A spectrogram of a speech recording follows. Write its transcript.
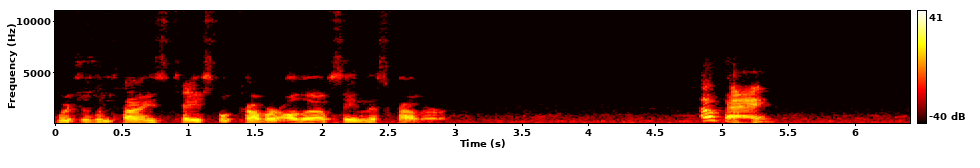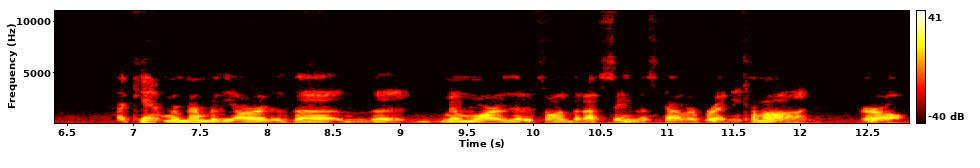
which is a nice, tasteful cover. Although I've seen this cover, Okay. I can't remember the art, the the memoir that it's on, but I've seen this cover. Britney, come on, girl.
